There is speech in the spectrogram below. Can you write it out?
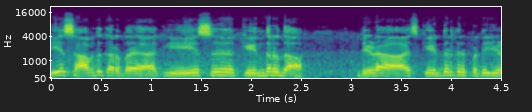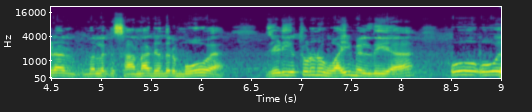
ਇਹ ਸਾਬਤ ਕਰਦਾ ਆ ਕਿ ਇਸ ਕੇਂਦਰ ਦਾ ਜਿਹੜਾ ਇਸ ਕੇਂਦਰ ਦੇ ਪ੍ਰਤੀ ਜਿਹੜਾ ਮਤਲਬ ਕਿਸਾਨਾਂ ਦੇ ਅੰਦਰ ਮੋਹ ਹੈ ਜਿਹੜੀ ਇੱਥੋਂ ਉਹਨਾਂ ਨੂੰ ਅਗਵਾਈ ਮਿਲਦੀ ਹੈ ਉਹ ਉਹ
